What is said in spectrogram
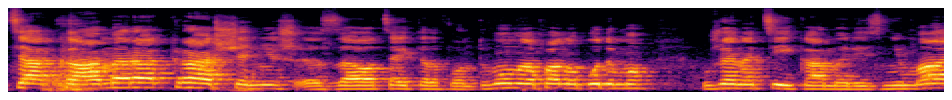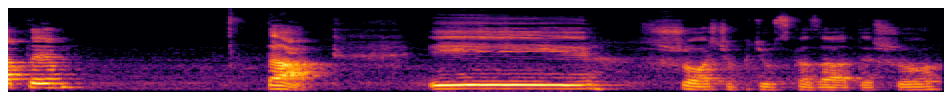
ця камера краща, ніж за оцей телефон. Тому ми, напевно, будемо вже на цій камері знімати. Так. І що ще хотів сказати? Що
